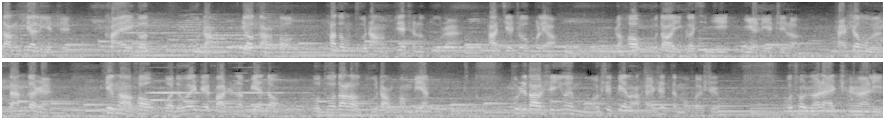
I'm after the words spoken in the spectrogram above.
当天离职，还有一个组长调岗后。他从组长变成了组员，他接受不了，然后不到一个星期也离职了，还剩我们三个人。定岗后，我的位置发生了变动，我坐到了组长旁边。不知道是因为模式变了还是怎么回事，我从原来成员里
